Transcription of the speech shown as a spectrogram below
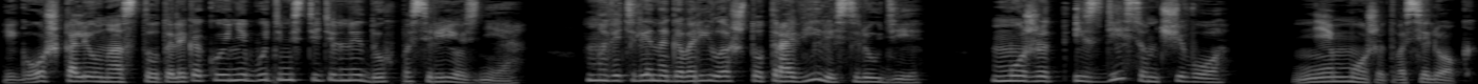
И Гошка ли у нас тут, или какой-нибудь мстительный дух посерьезнее. Но ведь Лена говорила, что травились люди. Может, и здесь он чего? Не может, Василек.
